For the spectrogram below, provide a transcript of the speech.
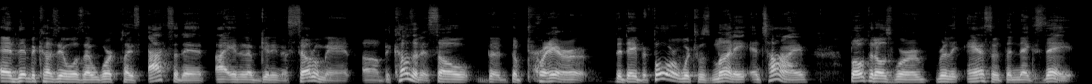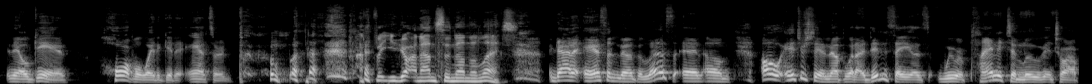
And then because it was a workplace accident, I ended up getting a settlement uh, because of it. So the the prayer the day before, which was money and time, both of those were really answered the next day. You know, again, horrible way to get it answered. but you got an answer nonetheless. I got an answer nonetheless. And um, oh, interesting enough, what I didn't say is we were planning to move into our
